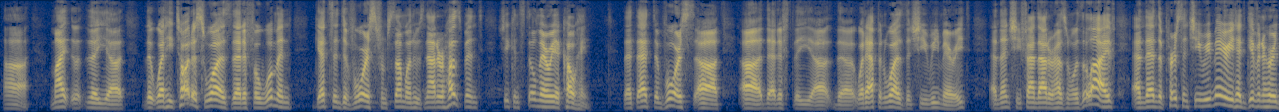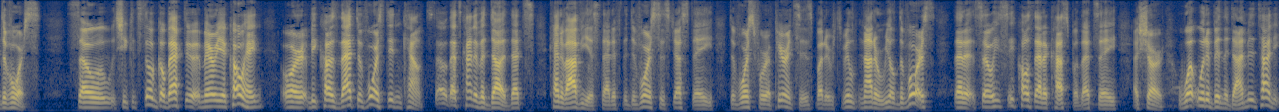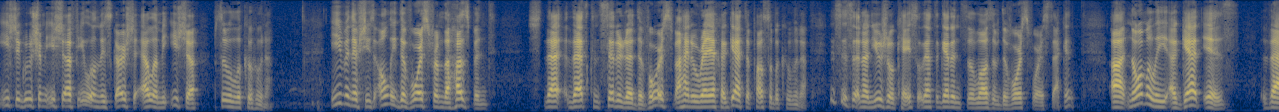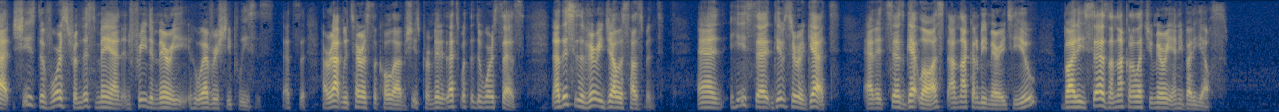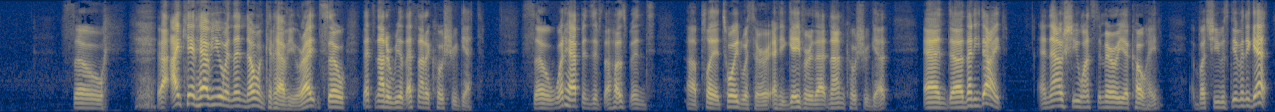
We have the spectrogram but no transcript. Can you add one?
Uh, my the uh, that what he taught us was that if a woman gets a divorce from someone who's not her husband, she can still marry a kohen. That that divorce, uh, uh, that if the uh, the what happened was that she remarried, and then she found out her husband was alive, and then the person she remarried had given her a divorce, so she could still go back to marry a kohen, or because that divorce didn't count. So that's kind of a dud. That's kind of obvious that if the divorce is just a divorce for appearances, but it's real, not a real divorce, that it, so he, he calls that a kaspa. That's a, a shard. What would have been the diamond? Tanya isha grushim isha afilo nisgarsha ela mi isha psula kahuna. Even if she's only divorced from the husband, that that's considered a divorce. V'hainu reich get apostle kahuna. This is an unusual case, so we have to get into the laws of divorce for a second. Uh, normally, a get is that she's divorced from this man and free to marry whoever she pleases. That's the harat muteris kolam. She's permitted. That's what the divorce says. Now, this is a very jealous husband, and he said gives her a get, and it says get lost. I'm not going to be married to you, but he says I'm not going to let you marry anybody else. So. I can't have you, and then no one can have you, right? So that's not a real, that's not a kosher get. So what happens if the husband uh, play, toyed with her, and he gave her that non-kosher get, and uh, then he died, and now she wants to marry a kohen, but she was given a get.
